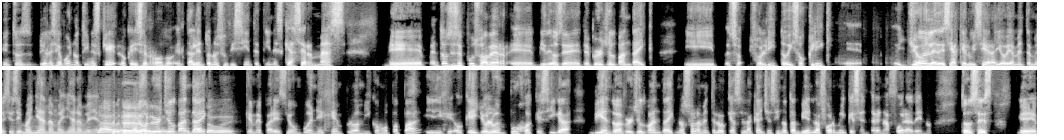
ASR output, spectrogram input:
entonces yo le decía, bueno, tienes que, lo que dice el Rodo, el talento no es suficiente, tienes que hacer más. Eh, entonces se puso a ver eh, videos de, Virgil van Dijk y so- solito hizo clic. Yo le decía que lo hiciera y obviamente me decía así, mañana, mañana, mañana. Claro, yo, Virgil van exacto, güey. que me pareció un buen ejemplo a mí como papá y dije, ok, yo lo empujo a que siga viendo a Virgil van Dijk, no solamente lo que hace en la cancha, sino también la forma en que se entrena fuera de, ¿no? Entonces, eh,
